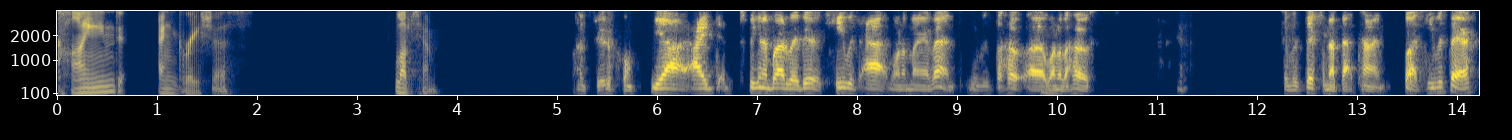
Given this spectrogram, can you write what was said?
kind and gracious. Loved him. That's beautiful. Yeah, I speaking of Broadway Bares, he was at one of my events. He was the ho- uh, one of the hosts it was different at that time, but he was there,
